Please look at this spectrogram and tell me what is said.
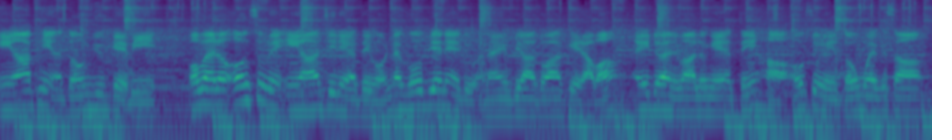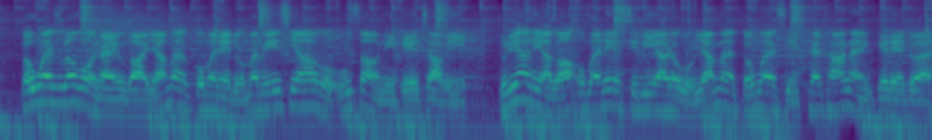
အင်အားဖြင့်အသုံးပြုခဲ့ပြီးအော်မန်လိုအုပ်စုတွင်အင်အားကြီးတဲ့အသင်းကိုနှစ်ဂိုးပြည့်နဲ့အတူအနိုင်ပြသွားခဲ့တာပါ။အဲဒီအတွက်မြန်မာလူငယ်အသင်းဟာအုပ်စုတွင်၃ပွဲကစား၃ပွဲစလုံးကိုအနိုင်ယူကရမှတ်9မှတ်နဲ့အတူမပေးစရာကိုဦးဆောင်နေခဲ့ကြပြီးဒုတိယနေရာကအိုမန်နဲ့ဆီးရီးယားတို့ကိုရမှတ်3မှတ်စီဖျက်ထားနိုင်ခဲ့တဲ့အတွက်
